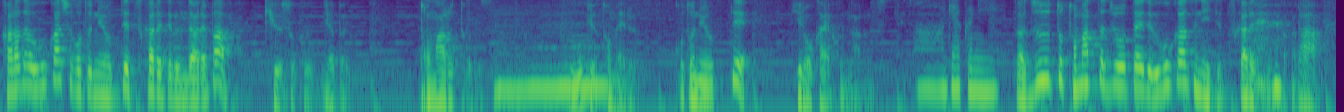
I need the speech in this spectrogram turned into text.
体を動かしたことによって疲れてるんであれば休息やっぱり止まるってことですうね、ん。動きを止めることによって疲労回復になるんですって。あー逆に。だからずっと止まった状態で動かずにいて疲れてるんだから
